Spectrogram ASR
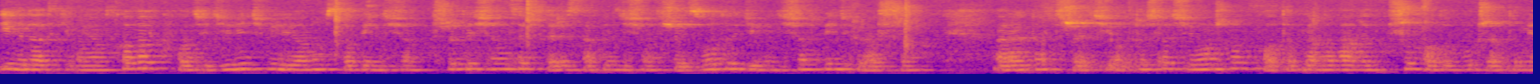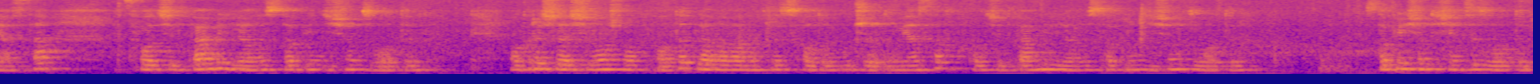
i wydatki majątkowe w kwocie 9 153 456 zł 95 groszy. Paragraf trzeci. Określa się łączną kwotę planowanych przychodów budżetu miasta kwocie 2 150 zł. Określa się łączną kwotę planowanych rozchodów budżetu miasta w kwocie 2 150 zł. 150 tysięcy złotych.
